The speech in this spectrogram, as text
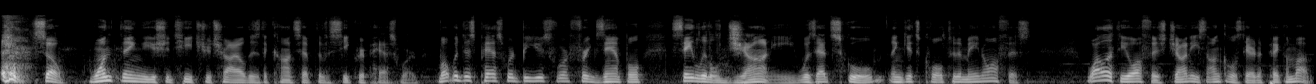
so, One thing that you should teach your child is the concept of a secret password. What would this password be used for? For example, say little Johnny was at school and gets called to the main office. While at the office, Johnny's uncle is there to pick him up.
